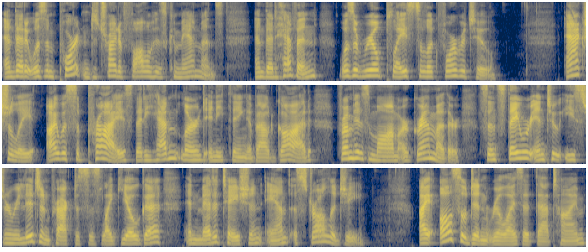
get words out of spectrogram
and that it was important to try to follow His commandments, and that heaven was a real place to look forward to. Actually, I was surprised that he hadn't learned anything about God from his mom or grandmother, since they were into Eastern religion practices like yoga and meditation and astrology. I also didn't realize at that time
